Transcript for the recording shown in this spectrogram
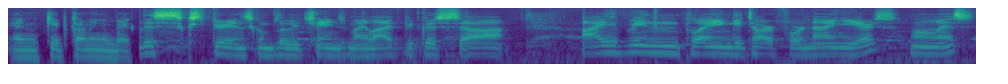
and keep coming back. This experience completely changed my life because uh, I've been playing guitar for nine years, more or less,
